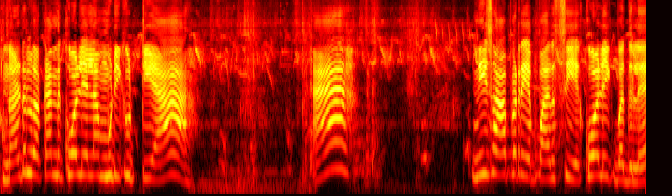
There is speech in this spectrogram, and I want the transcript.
நடுவில் உட்காந்து கோழியெல்லாம் முடி குட்டியா? ஆ? நீ சாப்பிட்றிய பரிசியை கோழிக்கு பதில்.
